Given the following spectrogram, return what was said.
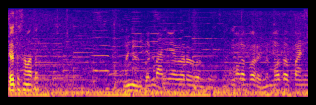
यो त परेन म त पानी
